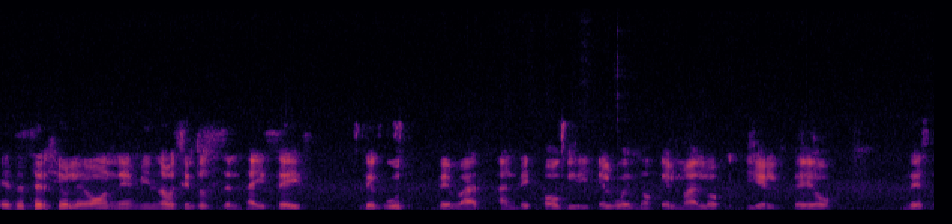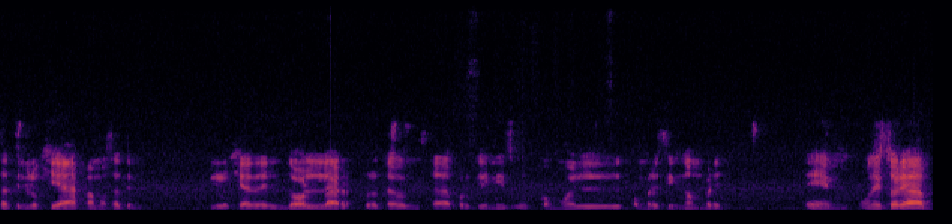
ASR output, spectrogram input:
es de Sergio Leone, 1966, The Good, The Bad and The Ugly, el bueno, el malo y el feo, de esta trilogía, famosa trilogía del dólar, protagonizada por Clint Eastwood como el hombre sin nombre. Em, una historia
